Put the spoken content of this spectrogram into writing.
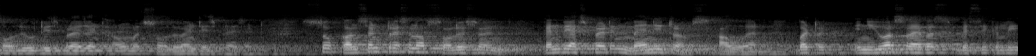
solute is present, how much solvent is present. So concentration of solution can be expressed in many terms however but in your syllabus basically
